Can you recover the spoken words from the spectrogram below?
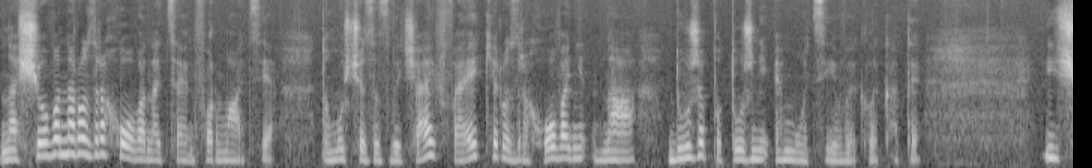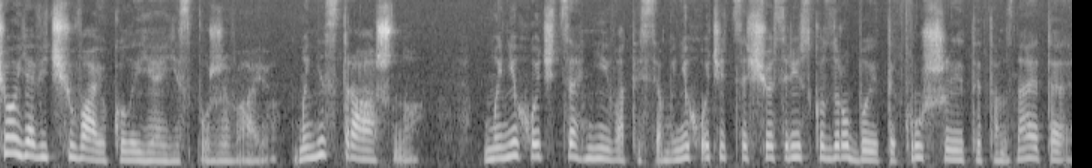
на що вона розрахована, ця інформація, тому що зазвичай фейки розраховані на дуже потужні емоції викликати. І що я відчуваю, коли я її споживаю? Мені страшно, мені хочеться гніватися, мені хочеться щось різко зробити, крушити, там, знаєте,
